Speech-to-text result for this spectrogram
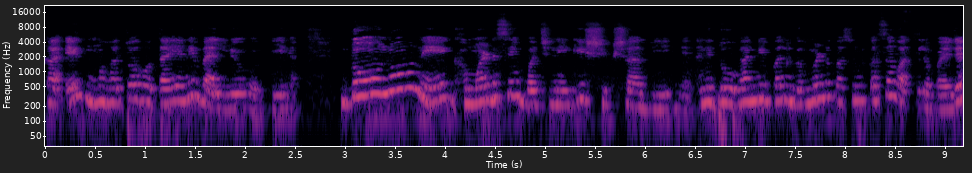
का एक महत्त्व होता है यानी वैल्यू होती है। दोनों ने घमंड से बचने की शिक्षा दी है। आणि दोघांनी पण घमंडपासून कसं वाचलं पाहिजे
